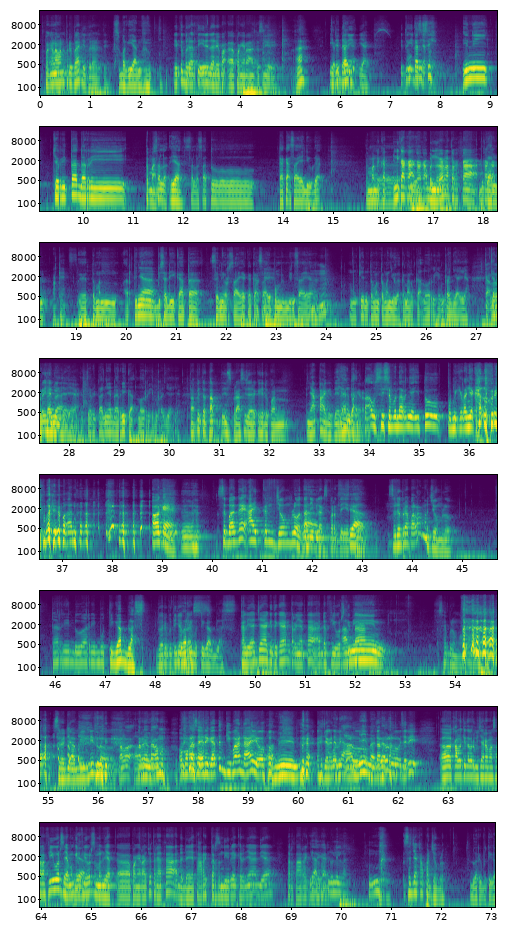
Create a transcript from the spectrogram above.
Pengalaman pribadi berarti. Sebagian. Itu berarti ide dari Pak eh, Pangeran Aco sendiri. ah, Ide dari ya. Itu ide Bukan siapa? sih. Ini cerita dari Teman. Salah, ya, salah satu kakak saya juga. Teman dekat. Ini kakak-kakak beneran atau kakak iya. Bukan. kakak- Oke. eh, teman artinya bisa dikata senior saya kakak saya pembimbing saya Mhm. mungkin teman-teman juga kenal Kak Lori Hendra Jaya Kak Lori Ceritanya, Hendra Jaya. ya, ceritanya dari Kak Lori Hendra Jaya Tapi tetap inspirasi dari kehidupan nyata gitu ya, ya nggak tahu sih sebenarnya itu pemikirannya Kak Lori bagaimana Oke. Sebagai ikon jomblo tadi Ah, bilang seperti itu. siap. Sudah berapa lama jomblo? dari 2013 2013. 2013 Kali aja gitu kan ternyata ada viewers kita. Amin Saya belum ngomong. Sudah diaminin loh. Kalau ternyata om- omongan saya negatif gimana ayo? Amin Jangan Pokoknya dulu. amin bentar aja. dulu. Jadi eh, kalau kita berbicara masalah viewers ya mungkin Iya. viewers melihat eh, Pangeran Aco ternyata ada daya tarik tersendiri akhirnya dia tertarik ya gitu kan. Alhamdulillah. Sejak kapan jomblo? 2013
